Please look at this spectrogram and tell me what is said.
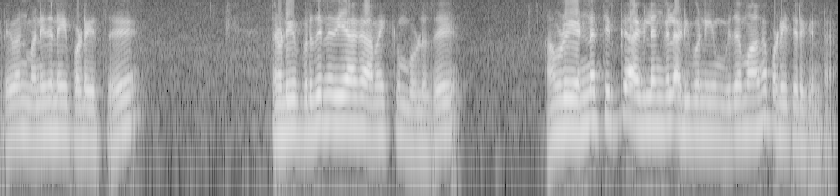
இறைவன் மனிதனை படைத்து தன்னுடைய பிரதிநிதியாக அமைக்கும் பொழுது அவருடைய எண்ணத்திற்கு அகிலங்கள் அடிபணியும் விதமாக படைத்திருக்கின்றான்.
